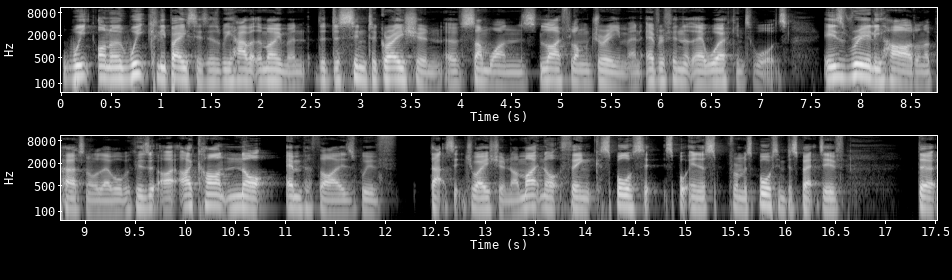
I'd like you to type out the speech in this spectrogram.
week on a weekly basis as we have at the moment, the disintegration of someone's lifelong dream and everything that they're working towards is really hard on a personal level because I, I can't not empathise with that situation. I might not think sports, sport a, from a sporting perspective that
